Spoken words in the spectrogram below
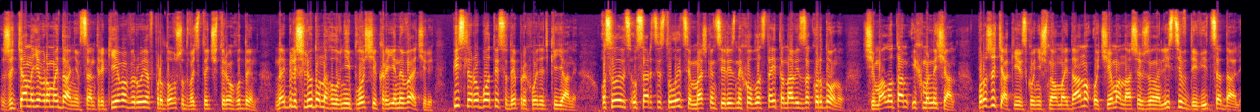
Життя на Євромайдані в центрі Києва вирує впродовж 24 годин. Найбільш людно на головній площі країни ввечері. Після роботи сюди приходять кияни. Оселились у серці столиці мешканці різних областей та навіть за кордону. Чимало там і хмельничан. Про життя Київського нічного майдану очима наших журналістів дивіться далі.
